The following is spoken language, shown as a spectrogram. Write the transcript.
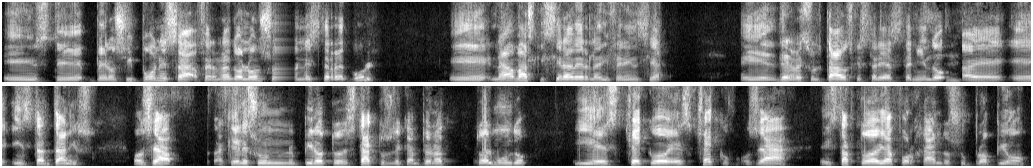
este, pero si pones a Fernando Alonso en este Red Bull, eh, nada más quisiera ver la diferencia eh, de resultados que estarías teniendo eh, instantáneos. O sea, aquel es un piloto de estatus de campeonato del mundo y es checo, es checo. O sea, está todavía forjando su propio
